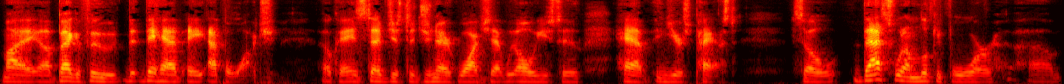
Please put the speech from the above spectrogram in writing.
my uh, bag of food, they have a Apple Watch. Okay, instead of just a generic watch that we all used to have in years past. So that's what I'm looking for. Um,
